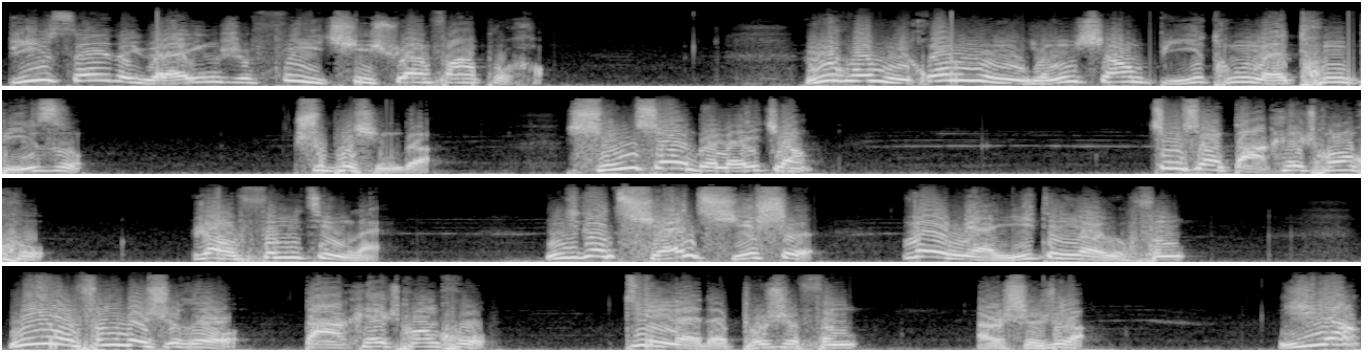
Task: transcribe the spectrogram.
鼻塞的原因是肺气宣发不好。如果你光用迎香鼻通来通鼻子，是不行的。形象的来讲，就像打开窗户，让风进来。你的前提是外面一定要有风，没有风的时候，打开窗户，进来的不是风，而是热，一样。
